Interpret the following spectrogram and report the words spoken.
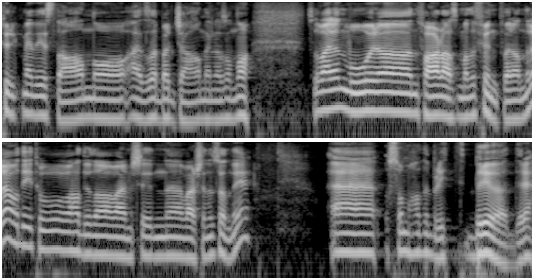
Turkmedistan og Aserbajdsjan eller noe sånt. Så det var en mor og en far da som hadde funnet hverandre, og de to hadde jo da hver, sin, sine sønner. Eh, som hadde blitt brødre.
